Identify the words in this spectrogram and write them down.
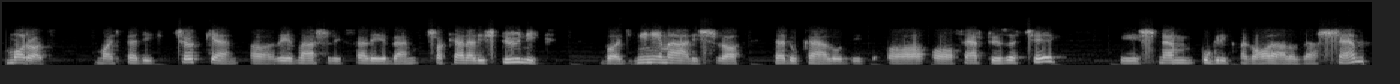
marad, majd pedig csökken az év második felében, és akár el is tűnik, vagy minimálisra redukálódik a, a fertőzöttség, és nem ugrik meg a halálozás sem,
